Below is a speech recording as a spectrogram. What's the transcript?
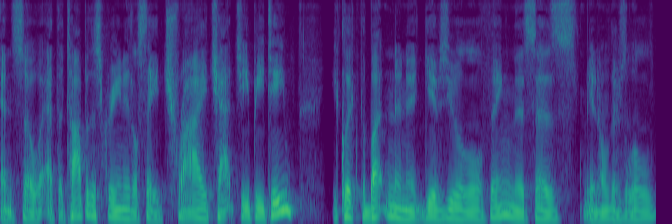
And so at the top of the screen, it'll say try ChatGPT. You click the button and it gives you a little thing that says, you know, there's a little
